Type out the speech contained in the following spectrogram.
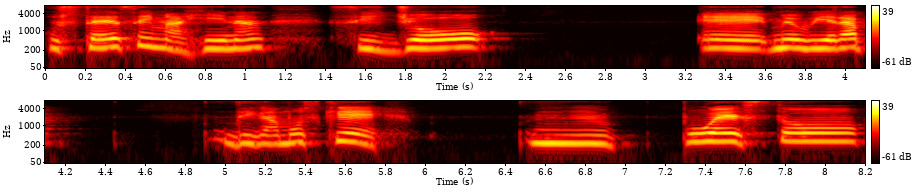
Ustedes se imaginan si yo eh, me hubiera, digamos que, mm, puesto,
